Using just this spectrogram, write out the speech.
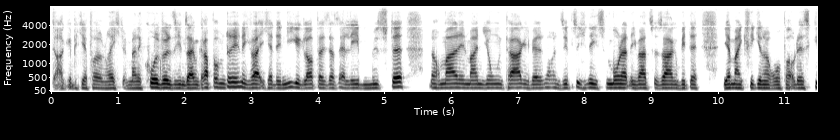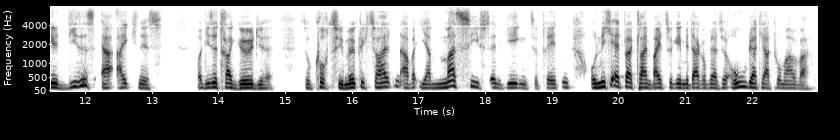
da gebe ich dir voll recht. Meine Kohl würde sich in seinem Grab umdrehen. Ich war, ich hätte nie geglaubt, dass ich das erleben müsste. Nochmal in meinen jungen Tagen. Ich werde 79 nächsten Monat nicht wahr zu sagen, bitte, wir haben einen Krieg in Europa. Und es gilt, dieses Ereignis und diese Tragödie so kurz wie möglich zu halten, aber ihr massivst entgegenzutreten und nicht etwa klein beizugeben mit der Argumentation, oh, der hat ja atomare Waffen.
